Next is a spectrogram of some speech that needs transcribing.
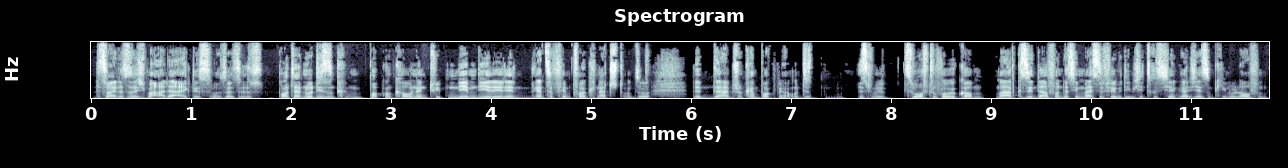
das war das nicht mal alle Ereignisse. Also es ist, braucht halt nur diesen Popcorn-kauenden Typen neben dir, der den ganzen Film voll knatscht und so. Dann, dann habe ich schon keinen Bock mehr. Und das ist mir zu oft vorgekommen, mal abgesehen davon, dass die meisten Filme, die mich interessieren, gar nicht erst im Kino laufen.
